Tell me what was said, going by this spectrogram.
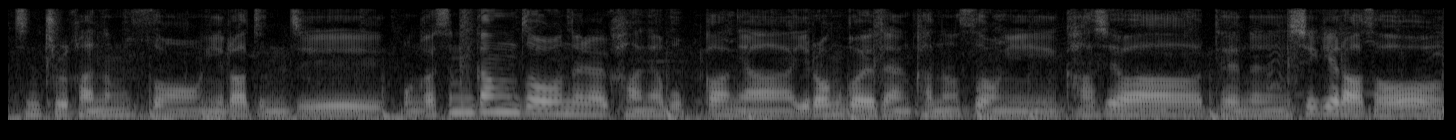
진출 가능성이라든지 뭔가 승강전을 가냐 못 가냐 이런 거에 대한 가능성이 가시화되는 시기라서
